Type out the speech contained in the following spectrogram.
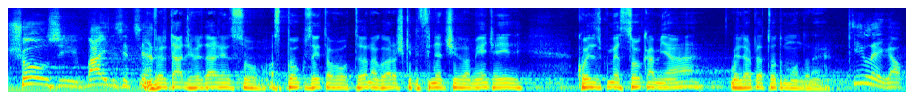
Shows e bailes, etc. Verdade, verdade, Enzo. Aos poucos aí tá voltando, agora acho que definitivamente aí coisas começou a caminhar melhor para todo mundo, né? Que legal.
